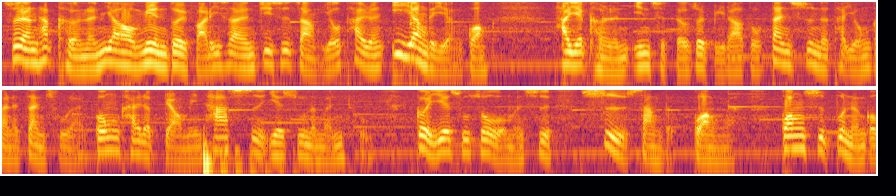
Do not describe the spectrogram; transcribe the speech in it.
虽然他可能要面对法利赛人、祭司长、犹太人异样的眼光，他也可能因此得罪比拉多，但是呢他勇敢的站出来，公开的表明他是耶稣的门徒。各位，耶稣说我们是世上的光啊。光是不能够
